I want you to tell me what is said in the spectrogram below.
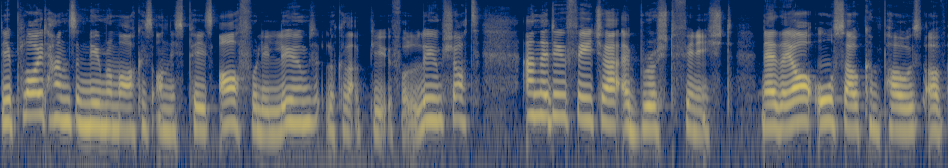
The applied hands and numeral markers on this piece are fully loomed, look at that beautiful loom shot, and they do feature a brushed finished. Now they are also composed of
